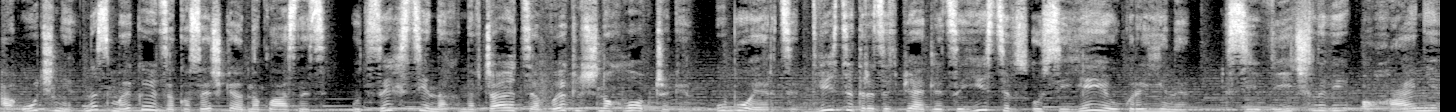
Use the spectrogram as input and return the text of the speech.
а учні не смикають за косички однокласниць. У цих стінах навчаються виключно хлопчики. У Боярці 235 ліцеїстів з усієї України. Всі ввічливі, охайні,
